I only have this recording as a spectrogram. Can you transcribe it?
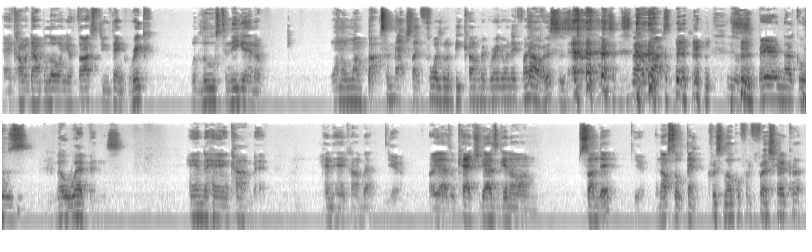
and comment down below on your thoughts. Do you think Rick would lose to Negan in a one-on-one boxing match like Floyd's going to beat Conor McGregor when they fight? No, this is this is not a boxing. match. This is bare knuckles, no weapons, hand to hand combat. Hand-to-hand combat. Yeah. All right, guys. We'll catch you guys again on Sunday. Yeah. And also thank Chris Local for the fresh haircut.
